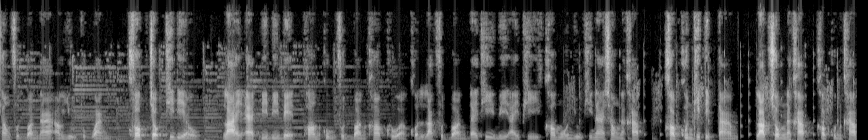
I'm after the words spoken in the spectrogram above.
ช่องฟุตบอลนะเอาอยู่ทุกวัน ครบจบที่เดียว Line แอด BB b a t พร้อมกลุ่มฟุตบอลครอบครัวคนรักฟุตบอลได้ที่ VIP ข้อมูลอยู่ที่หน้าช่องนะครับ ขอบคุณที่ติดตาม รับชมนะครับ ขอบคุณครับ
